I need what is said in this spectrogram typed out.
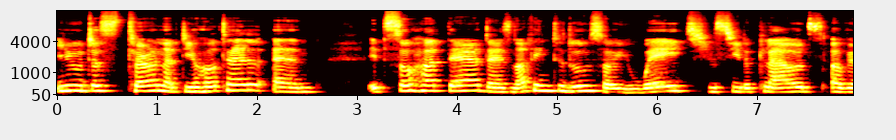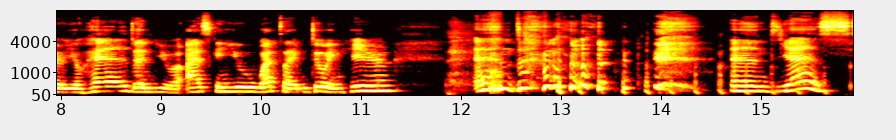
you just turn at your hotel and it's so hot there, there's nothing to do. So you wait, you see the clouds over your head, and you are asking you what I'm doing here. And and yes,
